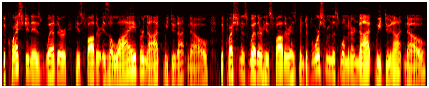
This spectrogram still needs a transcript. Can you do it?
the question is whether his father is alive or not. We do not know. The question is whether his father has been divorced from this woman or not. We do not know.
